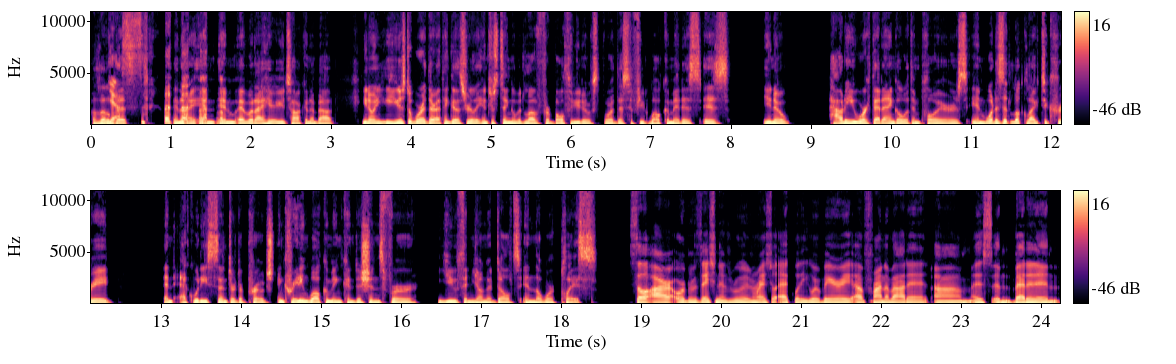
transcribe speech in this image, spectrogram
a little yes. bit. and I and, and what I hear you talking about, you know, you used a word there. I think that's really interesting. I would love for both of you to explore this if you'd welcome it. Is is you know how do you work that angle with employers? And what does it look like to create an equity centered approach and creating welcoming conditions for youth and young adults in the workplace? So our organization is rooted in racial equity. We're very upfront about it. Um, it's embedded in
